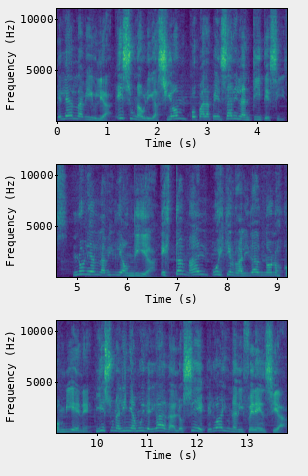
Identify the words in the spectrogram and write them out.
¿El leer la Biblia es una obligación o para pensar en la antítesis? No leer la Biblia un día, ¿está mal o es que en realidad no nos conviene? Y es una línea muy delgada, lo sé, pero hay una diferencia.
